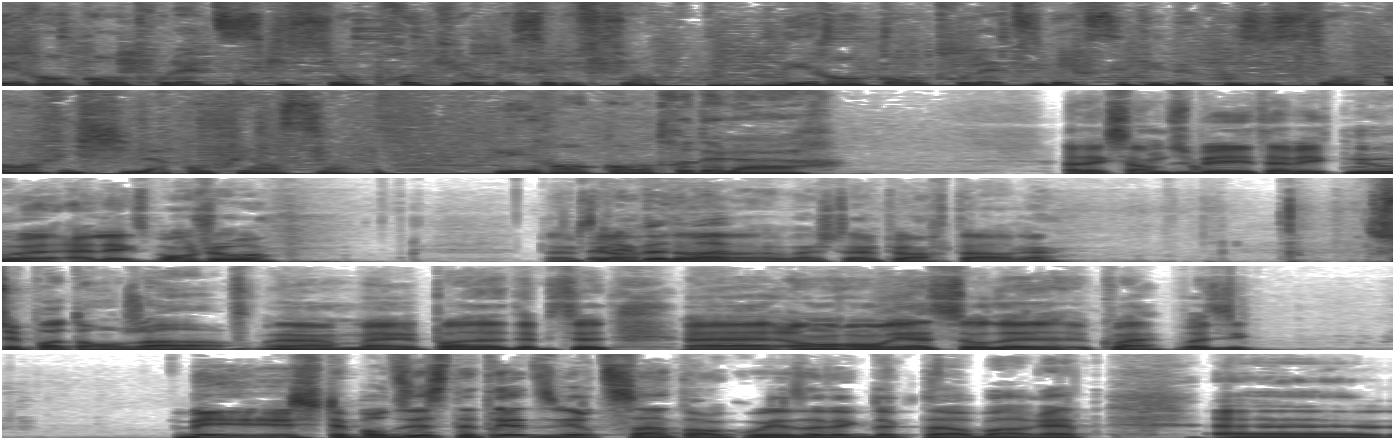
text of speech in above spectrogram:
Des rencontres où la discussion procure des solutions. Des rencontres où la diversité de positions enrichit la compréhension. Les rencontres de l'air. Alexandre Dubé est avec nous. Euh, Alex, bonjour. Un Salut, peu Benoît. J'étais un peu en retard, hein? C'est pas ton genre. Non, mais pas d'habitude. Euh, on, reste sur le... Quoi? Vas-y. Mais c'était pour dire, c'était très divertissant ton quiz avec Dr. Barrette. Euh,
